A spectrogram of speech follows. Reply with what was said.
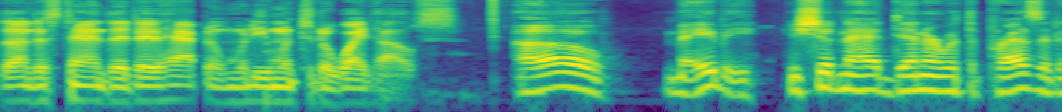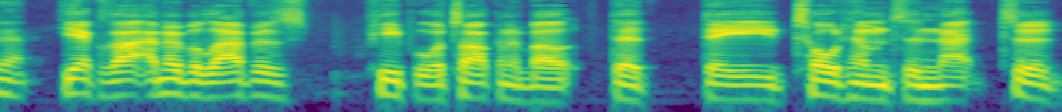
to understand that it happened when he went to the White House. Oh, maybe. He shouldn't have had dinner with the president. Yeah, because I, I remember a lot of his people were talking about that they told him to not to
